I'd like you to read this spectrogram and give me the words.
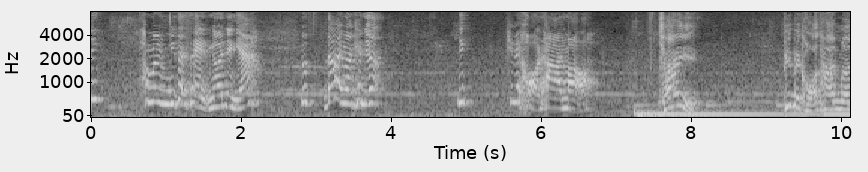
นี่ทำไมมันมีแต่เศษเงินอย่างเงี้ยแล้วได้มาแค่เนี้ยนี่พี่ไปขอทานมาเหรอ ใช่ พี่ไปขอทานมา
